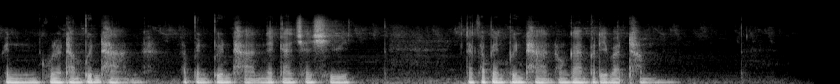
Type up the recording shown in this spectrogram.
เป็นคุณธรรมพื้นฐานและเป็นพื้นฐานในการใช้ชีวิต และก็เป็นพื้นฐานของการปฏิบัติธรรม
